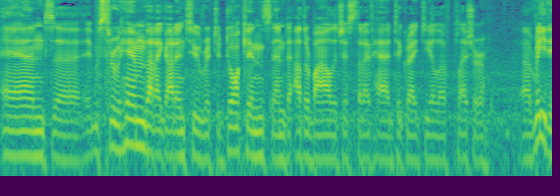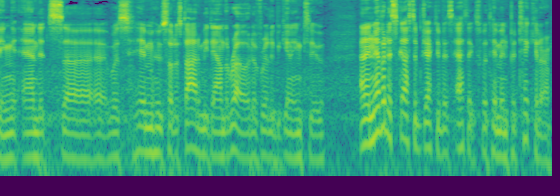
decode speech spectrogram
And uh, it was through him that I got into Richard Dawkins and other biologists that I've had a great deal of pleasure uh, reading. And it's uh, it was him who sort of started me down the road of really beginning to. And I never discussed objectivist ethics with him in particular.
